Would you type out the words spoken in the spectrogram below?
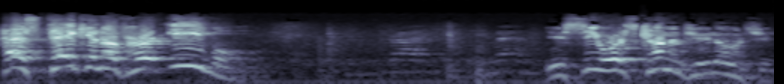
Has taken of her evil. You see where it's coming to, don't you?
